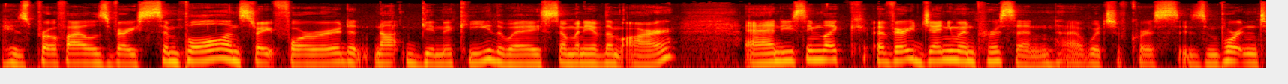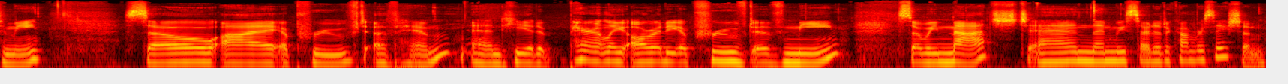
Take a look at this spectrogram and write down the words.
His profile was very simple and straightforward, not gimmicky the way so many of them are. And he seemed like a very genuine person, uh, which of course is important to me. So I approved of him, and he had apparently already approved of me. So we matched, and then we started a conversation.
